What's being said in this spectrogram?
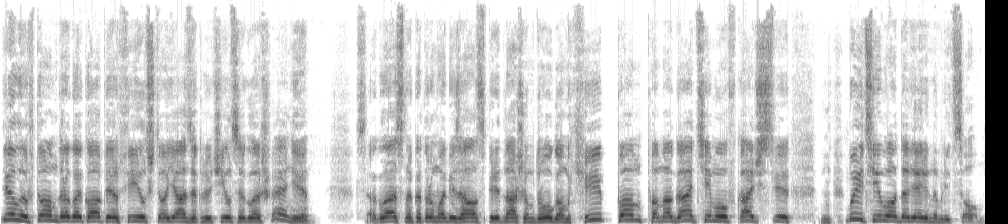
Дело в том, дорогой Копперфилд, что я заключил соглашение, согласно которому обязался перед нашим другом Хиппом помогать ему в качестве быть его доверенным лицом.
